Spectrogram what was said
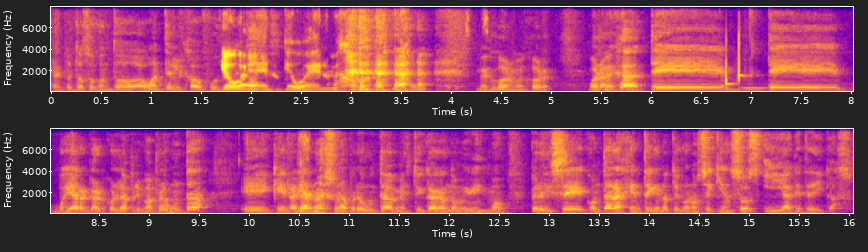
respetuosos con todo. Aguante el How Food. Qué bueno, qué bueno, mejor. Mejor, mejor. Bueno, Benja, te, te voy a arrancar con la primera pregunta. Eh, que en realidad no es una pregunta, me estoy cagando a mí mismo. Pero dice: Contá a la gente que no te conoce quién sos y a qué te dedicas.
